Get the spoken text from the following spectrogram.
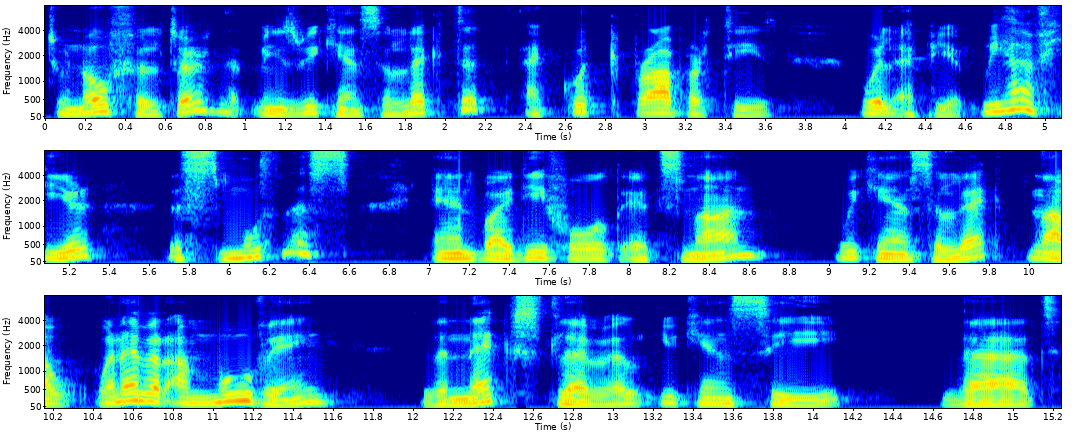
to no filter. That means we can select it a quick properties will appear. We have here the smoothness and by default it's none. We can select. Now whenever I'm moving to the next level you can see that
